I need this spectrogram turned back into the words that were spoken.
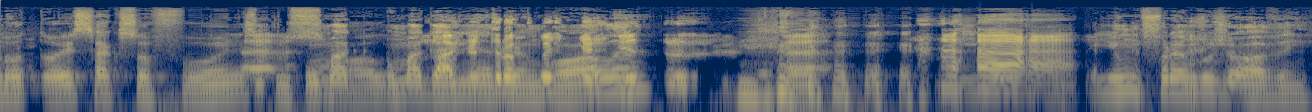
usou dois saxofones pro Uma, solo. uma galinha de trocou de Angola registro. É. e um frango jovem.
